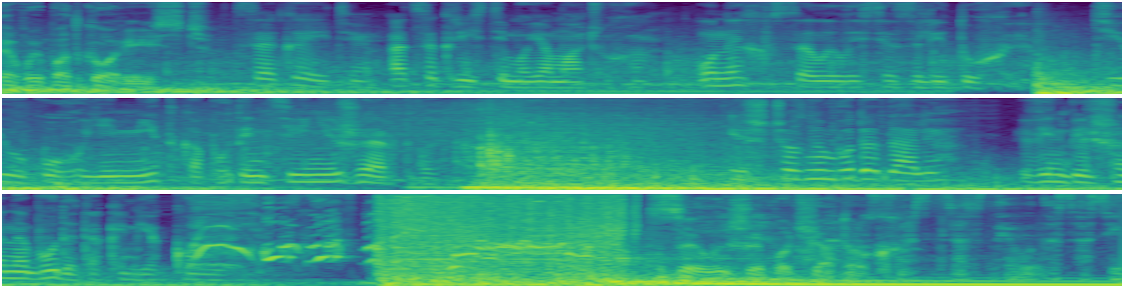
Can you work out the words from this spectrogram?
не випадковість. Це Кейті, а це Крісті, моя мачуха. У них вселилися злі духи. Ті, у кого є мітка, потенційні жертви. І що з ним буде далі? Він більше не буде таким, як колись. Це лише початок. nuestras deudas así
